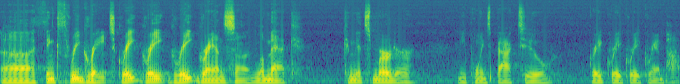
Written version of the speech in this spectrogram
uh, think three greats great great great grandson, Lamech, commits murder, and he points back to great great great grandpa.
